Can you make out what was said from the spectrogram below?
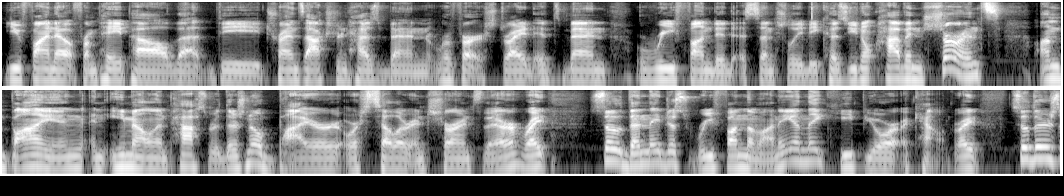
you find out from PayPal that the transaction has been reversed right? It's been refunded essentially because you don't have insurance on buying an email and password. There's no buyer or seller insurance there right? So then they just refund the money and they keep your account right? So there's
